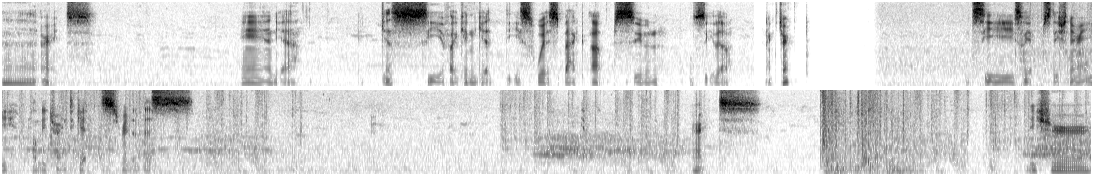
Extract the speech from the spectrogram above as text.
Uh, Alright. And yeah. I guess see if I can get the Swiss back up soon. We'll see though. Next turn. Let's see. So yeah, stationary. Probably trying to get rid of this Alright. Pretty sure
